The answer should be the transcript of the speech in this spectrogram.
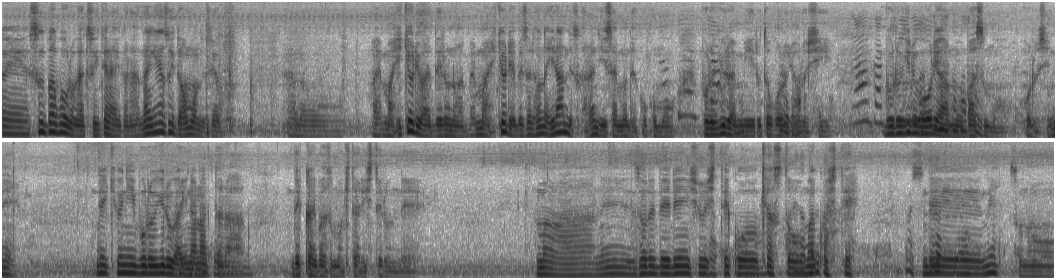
えースーパーボールがついてないから投げやすいとは思うんですよ。あのまあまあ、飛距離は出るのは、まあ、飛距離は別にそんないらんですからね実際問題ここも。ブルーギルは見えるところにおるし。ブルーギルがおりゃもうバスもおるしね。で急にブルーギルがいななったらでっかいバスも来たりしてるんで。まあねそれで練習してこうキャストをうまくしてでねその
